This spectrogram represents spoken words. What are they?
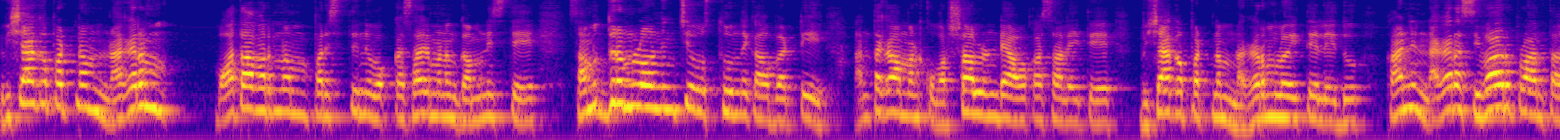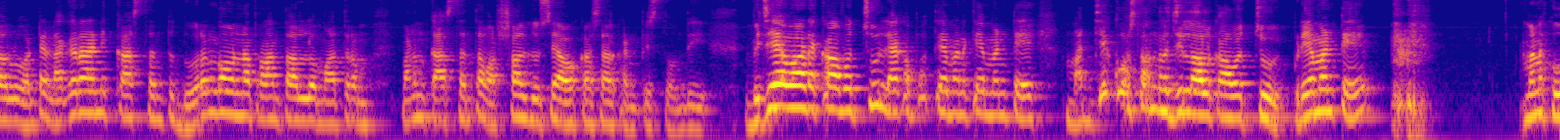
విశాఖపట్నం నగరం వాతావరణం పరిస్థితిని ఒక్కసారి మనం గమనిస్తే సముద్రంలో నుంచి వస్తుంది కాబట్టి అంతగా మనకు వర్షాలు ఉండే అవకాశాలు అయితే విశాఖపట్నం నగరంలో అయితే లేదు. కానీ నగర శివారు ప్రాంతాలు అంటే నగరానికి కాస్తంత దూరంగా ఉన్న ప్రాంతాల్లో మాత్రం మనం కాస్తంత వర్షాలు చూసే అవకాశాలు కనిపిస్తుంది. విజయవాడ కావచ్చు లేకపోతే మనకేమంటే మధ్య కోస్తాంధ్ర జిల్లాలు కావచ్చు. ఇప్పుడు ఏమంటే మనకు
